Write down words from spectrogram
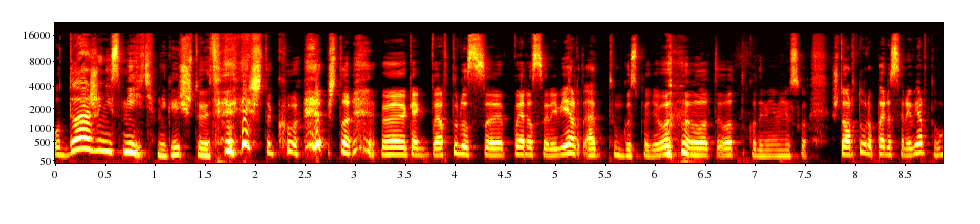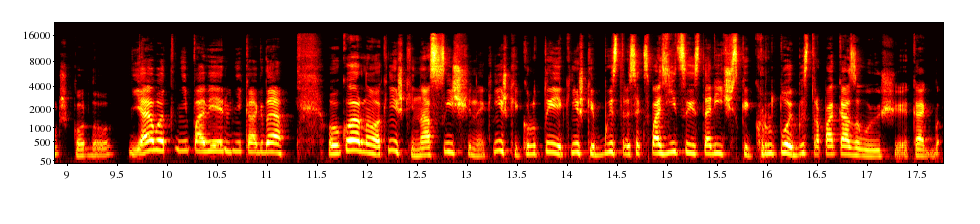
вот даже не смейте мне говорить, что это, что, что э, как бы Артура с Переса Реверта, а, господи, вот, вот куда меня внесло, что Артура Переса Реверта лучше Корнова. Я в это не поверю никогда. У Корнова книжки насыщенные, книжки крутые, книжки быстрые, с экспозицией исторической, крутой, быстро показывающие, как бы,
